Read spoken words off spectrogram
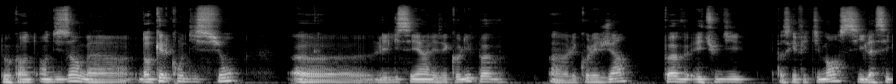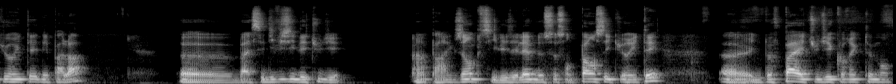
Donc en, disant, ben, dans quelles conditions euh, les lycéens, les écoliers peuvent, euh, les collégiens peuvent étudier. Parce qu'effectivement, si la sécurité n'est pas là, bah, c'est difficile d'étudier. Hein, par exemple, si les élèves ne se sentent pas en sécurité, ils ne peuvent pas étudier correctement.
